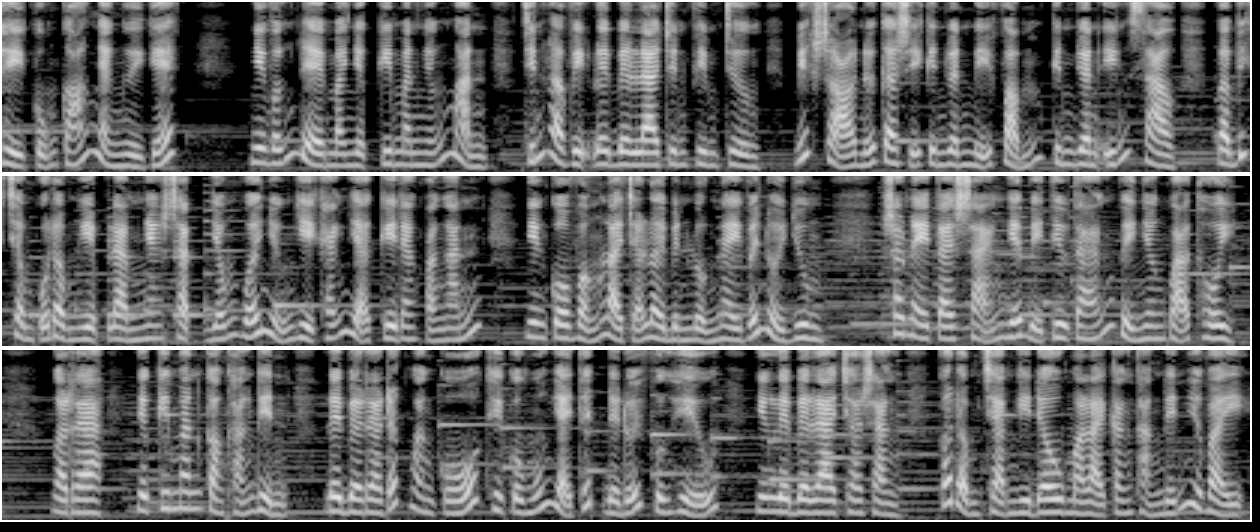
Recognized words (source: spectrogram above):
thì cũng có ngàn người ghét. Nhưng vấn đề mà Nhật Kim Anh nhấn mạnh chính là việc Lê Bella trên phim trường biết rõ nữ ca sĩ kinh doanh mỹ phẩm, kinh doanh yến xào và biết chồng của đồng nghiệp làm nhan sạch giống với những gì khán giả kia đang phản ánh. Nhưng cô vẫn lại trả lời bình luận này với nội dung sau này tài sản dễ bị tiêu tán vì nhân quả thôi. Ngoài ra, Nhật Kim Anh còn khẳng định Lê Bella rất ngoan cố khi cô muốn giải thích để đối phương hiểu, nhưng Lê Bella cho rằng có động chạm gì đâu mà lại căng thẳng đến như vậy.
